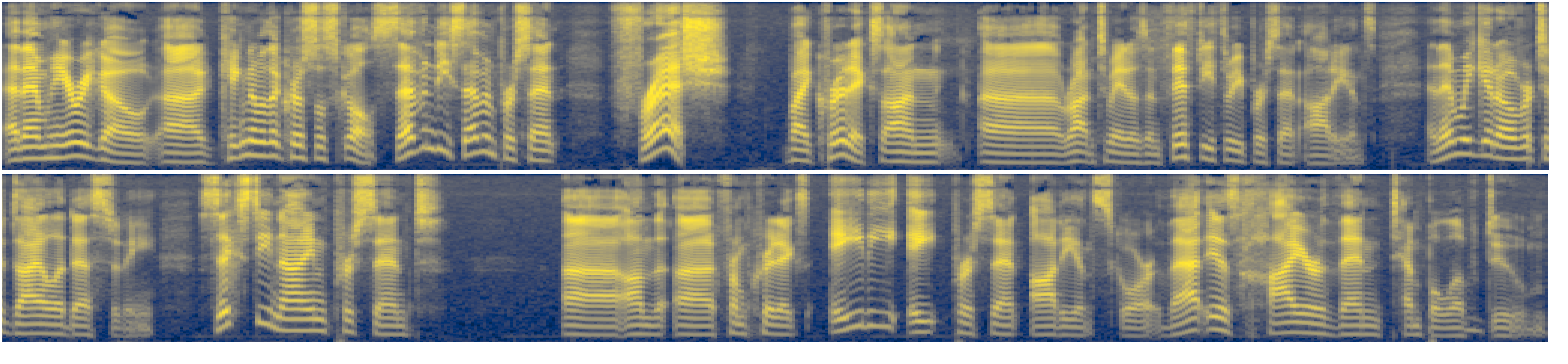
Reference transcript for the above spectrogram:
And then here we go. Uh, Kingdom of the Crystal Skull, 77% fresh by critics on uh, Rotten Tomatoes and 53% audience. And then we get over to Dial of Destiny, 69% uh, on the uh, from critics, 88% audience score. That is higher than Temple of Doom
